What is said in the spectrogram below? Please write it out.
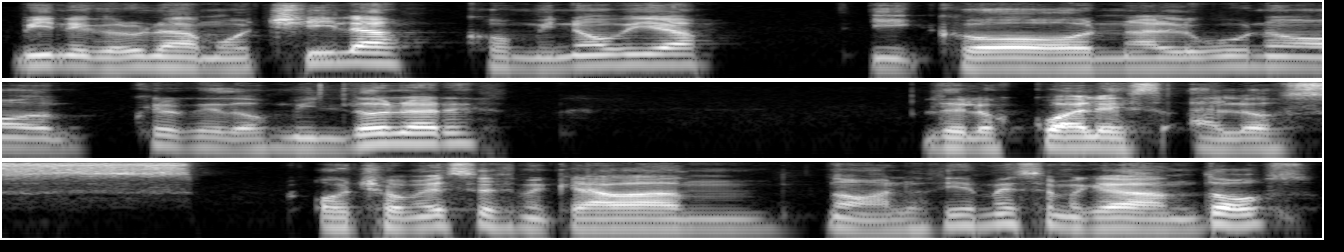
Vine con una mochila con mi novia y con algunos, creo que dos mil dólares, de los cuales a los ocho meses me quedaban, no, a los diez meses me quedaban dos,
